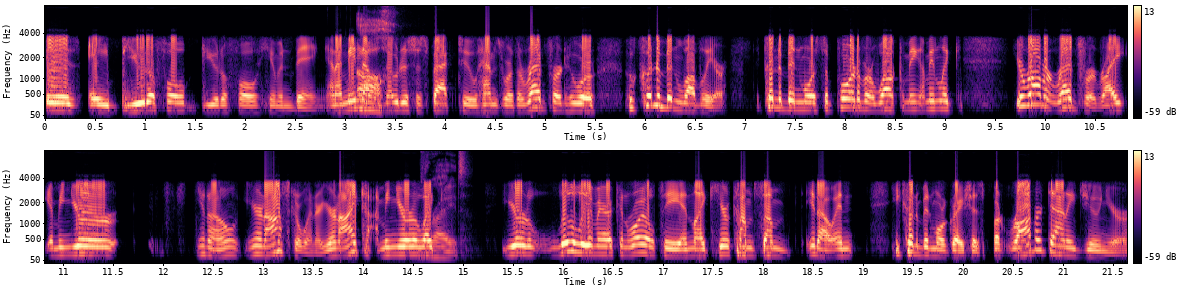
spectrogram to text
is a beautiful, beautiful human being, and I mean that with Oh. no disrespect to Hemsworth or Redford, who were who couldn't have been lovelier. Couldn't have been more supportive or welcoming. I mean, like you're Robert Redford, right? I mean, you're you know you're an Oscar winner. You're an icon. I mean, you're like right. you're literally American royalty, and like here comes some, you know, and he couldn't have been more gracious. But Robert Downey Jr.,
